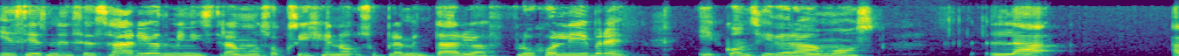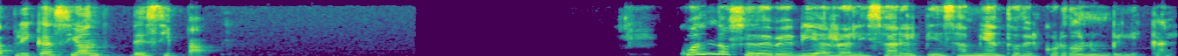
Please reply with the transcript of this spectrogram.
y si es necesario administramos oxígeno suplementario a flujo libre y consideramos la aplicación de CPAP. ¿Cuándo se debería realizar el pinzamiento del cordón umbilical?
